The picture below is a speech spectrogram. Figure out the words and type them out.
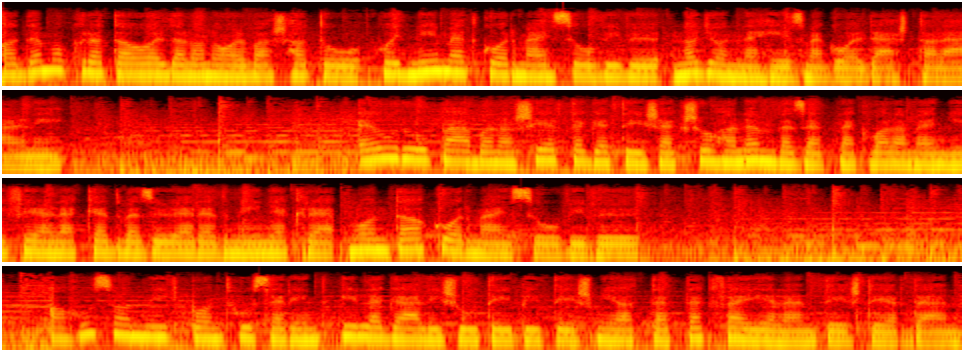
A Demokrata oldalon olvasható, hogy német kormány szóvivő nagyon nehéz megoldást találni. Európában a sértegetések soha nem vezetnek valamennyi félnek kedvező eredményekre, mondta a kormány szóvivő. A 24.20 szerint illegális útépítés miatt tettek feljelentést érden.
